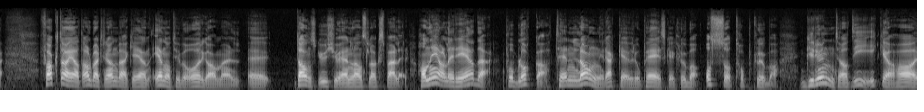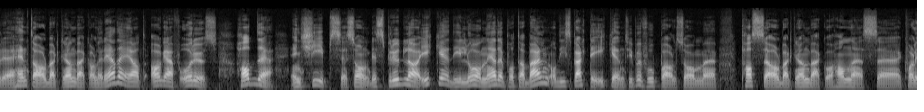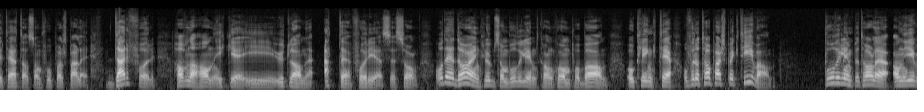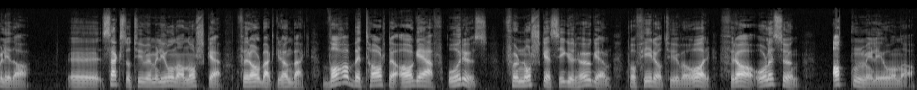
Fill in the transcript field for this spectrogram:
Fakta er at Albert Grønbæk er en 21 år gammel eh, dansk U21-landslagsspiller. Han er allerede på blokka til en lang rekke europeiske klubber, også toppklubber. Grunnen til at de ikke har henta Albert Grønbæk allerede, er at AGF Aarhus hadde en kjip sesong. Det sprudla ikke, de lå nede på tabellen, og de spilte ikke en type fotball som eh, passer Albert Grønbæk og hans eh, kvaliteter som fotballspiller. Derfor havna han ikke i utlandet etter forrige sesong. Og det er da en klubb som Bodø-Glimt kan komme på banen og klinke til. Og for å ta perspektivene Bodø-Glimt betaler angivelig da eh, 26 millioner norske for Albert Grønbæk. Hva betalte AGF Århus for norske Sigurd Haugen på 24 år fra Ålesund? 18 millioner.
